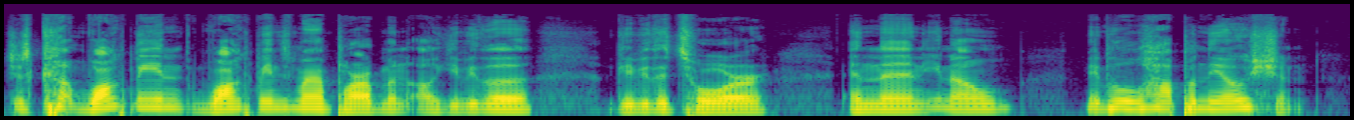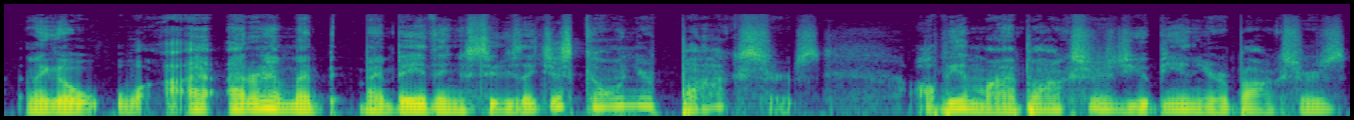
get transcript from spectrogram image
just come walk me in, walk me into my apartment. I'll give you the give you the tour, and then you know maybe we'll hop on the ocean. And I go, well, I I don't have my my bathing suit. He's like, just go in your boxers. I'll be in my boxers, you be in your boxers.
